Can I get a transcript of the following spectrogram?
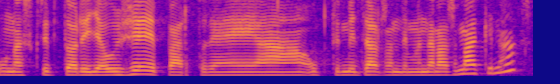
un escriptori lleuger per poder eh, optimitzar el rendiment de les màquines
